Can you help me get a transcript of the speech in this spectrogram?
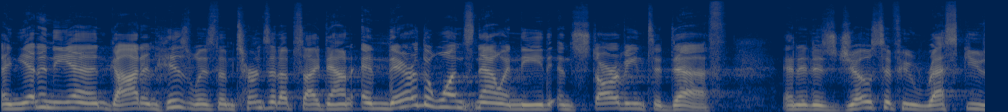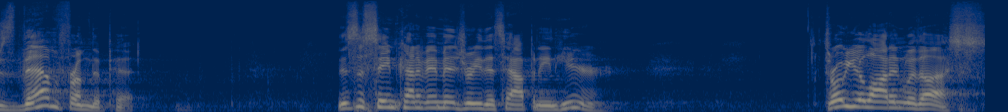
And yet, in the end, God, in His wisdom, turns it upside down, and they're the ones now in need and starving to death. And it is Joseph who rescues them from the pit. This is the same kind of imagery that's happening here. Throw your lot in with us.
